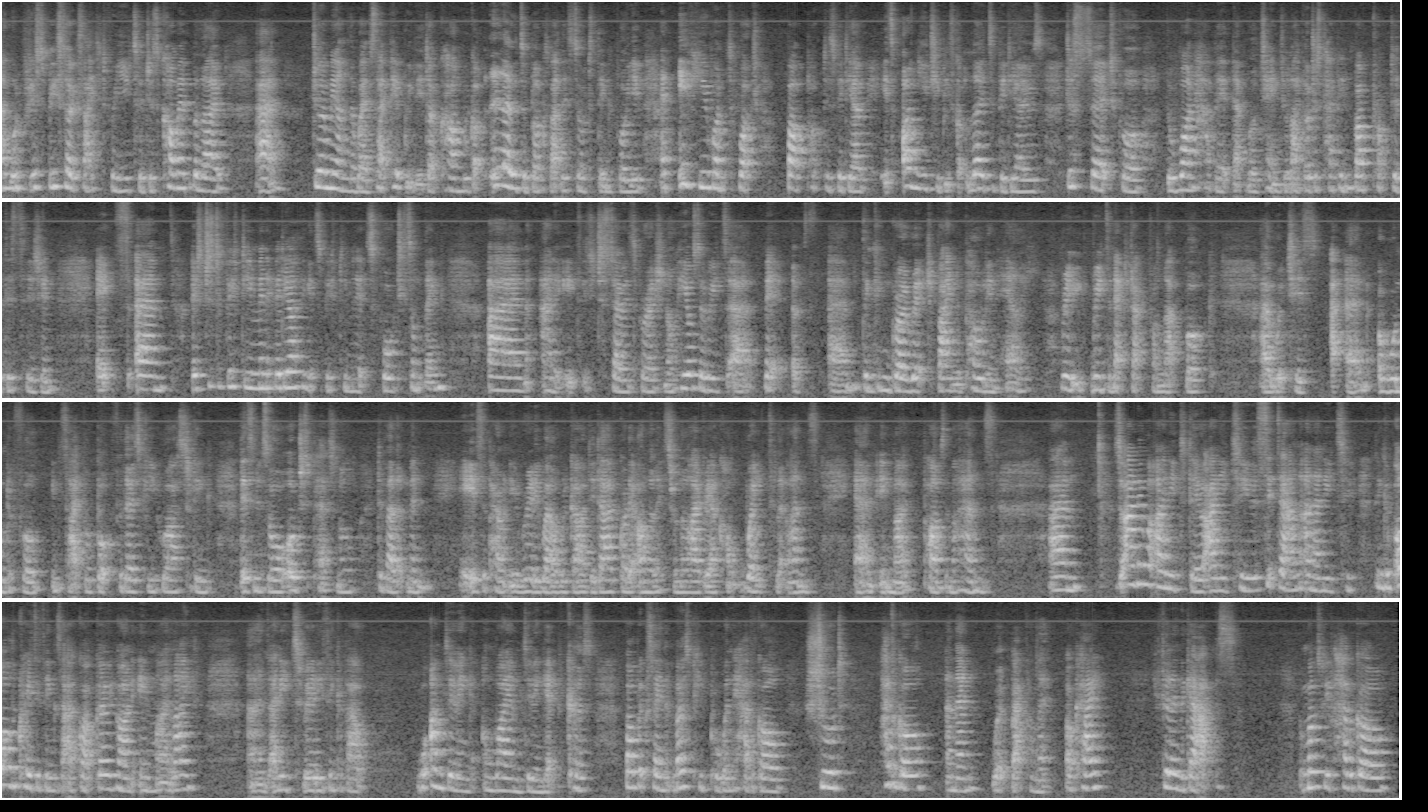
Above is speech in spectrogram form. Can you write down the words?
I would just be so excited for you to just comment below. Um, join me on the website pipwheatley.com. We've got loads of blogs about this sort of thing for you. And if you want to watch Bob Proctor's video, it's on YouTube. He's got loads of videos. Just search for the one habit that will change your life or just type in Bob Proctor decision. It's um, it's just a 15 minute video. I think it's 15 minutes 40 something. Um, and it, it's just so inspirational. He also reads a bit of um, Think and Grow Rich by Napoleon Hill. Reads an extract from that book, uh, which is uh, um, a wonderful, insightful book for those of you who are studying business or, or just personal development. It is apparently really well regarded. I've got it on the list from the library. I can't wait till it lands um, in my palms of my hands. Um, so I know what I need to do. I need to sit down and I need to think of all the crazy things that I've got going on in my life and I need to really think about what I'm doing and why I'm doing it because Bob explained that most people when they have a goal should have a goal and then work back from it, okay? You fill in the gaps. But most people have a goal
